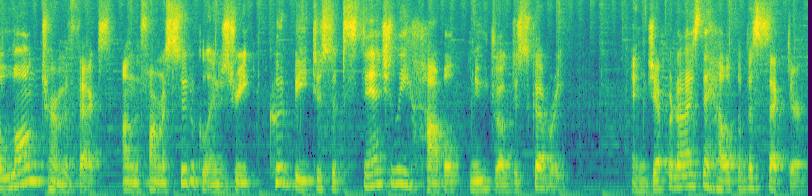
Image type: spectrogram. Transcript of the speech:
the long term effects on the pharmaceutical industry could be to substantially hobble new drug discovery and jeopardize the health of a sector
